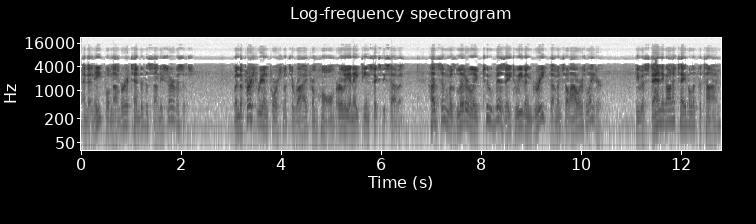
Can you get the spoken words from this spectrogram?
and an equal number attended the Sunday services. When the first reinforcements arrived from home early in 1867, Hudson was literally too busy to even greet them until hours later. He was standing on a table at the time,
